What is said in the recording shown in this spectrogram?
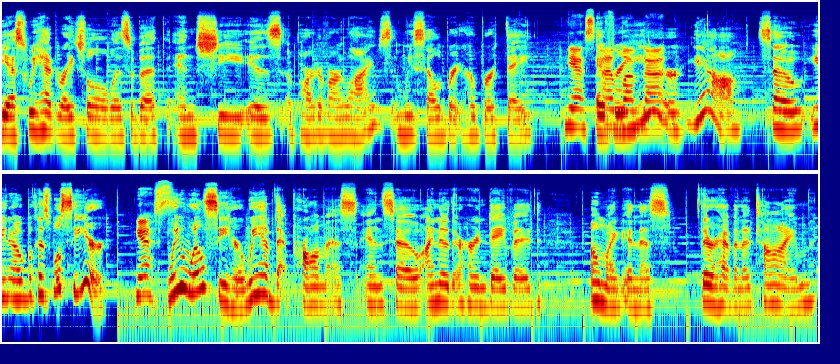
Yes, we had Rachel Elizabeth, and she is a part of our lives, and we celebrate her birthday. Yes, every I love year. That. Yeah. So, you know, because we'll see her. Yes. We will see her. We have that promise. And so I know that her and David, oh my goodness, they're having a time.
